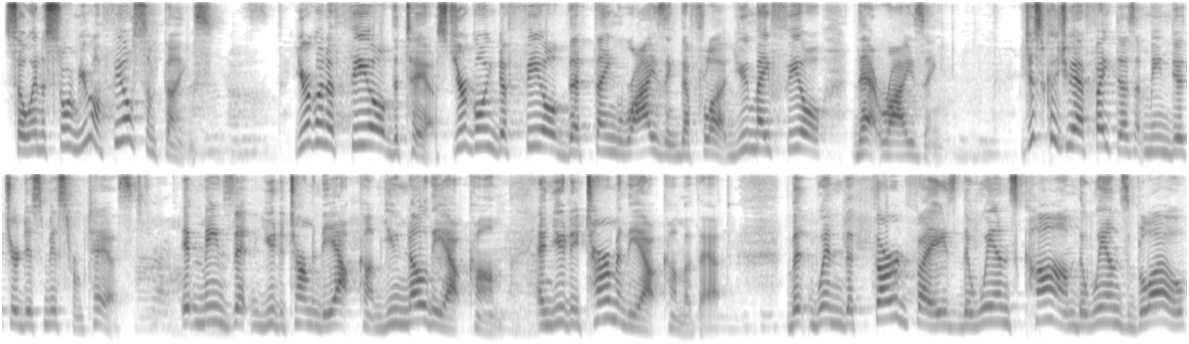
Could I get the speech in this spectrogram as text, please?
So, in a storm, you're going to feel some things. You're going to feel the test. You're going to feel the thing rising, the flood. You may feel that rising. Just because you have faith doesn't mean that you're dismissed from test. It means that you determine the outcome. You know the outcome, and you determine the outcome of that. But when the third phase, the winds come, the winds blow,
